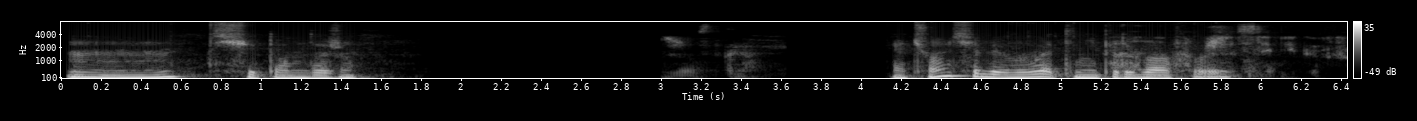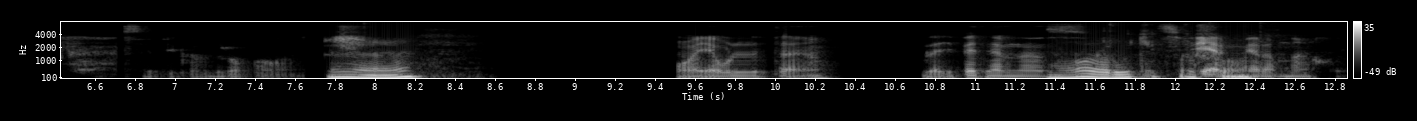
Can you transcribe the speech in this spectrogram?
Мгм, С щитом даже. Жестко. А чё он себе ВВ-то не А, ну, перебафывает? С эпиков, с Ой, я улетаю. Блять, опять, наверное, с, Ну, Рутик с прошел. фермером нахуй.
